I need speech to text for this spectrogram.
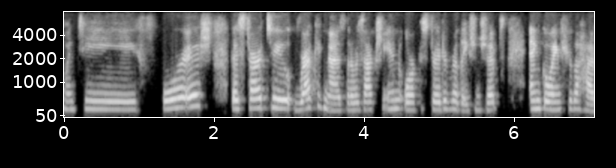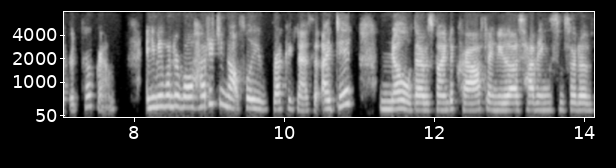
24ish that i started to recognize that i was actually in orchestrated relationships and going through the hybrid program and you may wonder, well, how did you not fully recognize it? I did know that I was going to craft. I knew I was having some sort of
